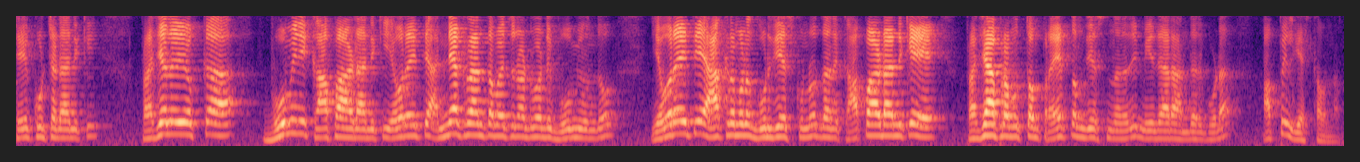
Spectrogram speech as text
చేకూర్చడానికి ప్రజల యొక్క భూమిని కాపాడడానికి ఎవరైతే అన్యాక్రాంతమవుతున్నటువంటి భూమి ఉందో ఎవరైతే ఆక్రమణకు గురి చేసుకున్నో దాన్ని కాపాడడానికే ప్రజాప్రభుత్వం ప్రయత్నం చేస్తుందన్నది మీ ద్వారా అందరు కూడా అప్పీల్ చేస్తూ ఉన్నాం.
